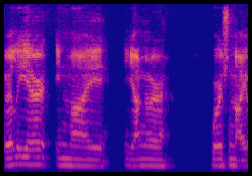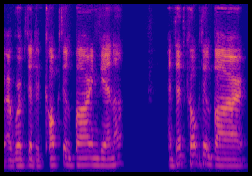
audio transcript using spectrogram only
Earlier in my younger version, I, I worked at a cocktail bar in Vienna. And that cocktail bar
